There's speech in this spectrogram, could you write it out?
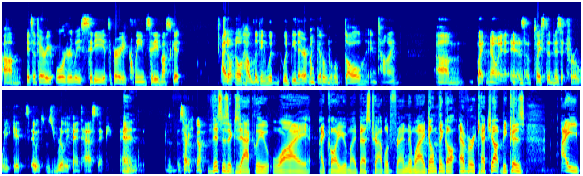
Um, it's a very orderly city. It's a very clean city, Muscat. I don't know how living would, would be there. It might get a little dull in time. Um, but no, it, it is a place to visit for a week. It, it was really fantastic. And, sorry. This is exactly why I call you my best traveled friend and why I don't think I'll ever catch up because I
